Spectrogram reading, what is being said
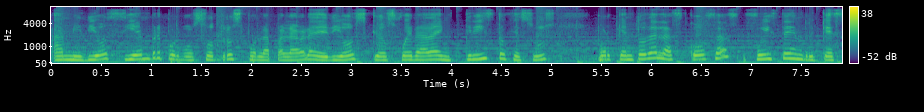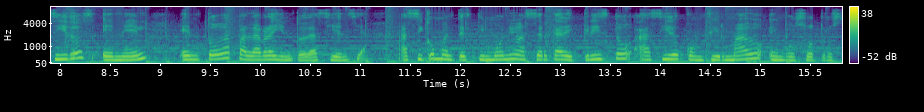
a mi Dios siempre por vosotros, por la palabra de Dios que os fue dada en Cristo Jesús, porque en todas las cosas fuiste enriquecidos en Él en toda palabra y en toda ciencia, así como el testimonio acerca de Cristo ha sido confirmado en vosotros,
